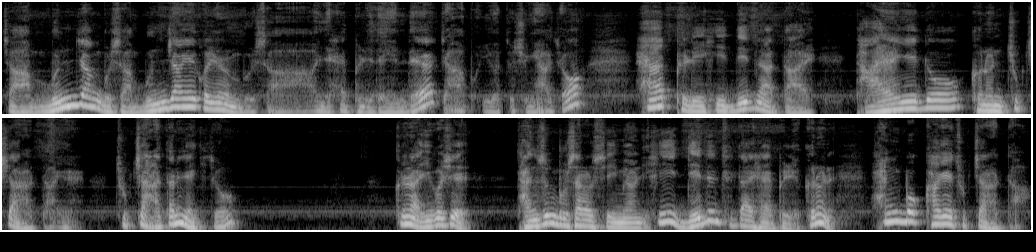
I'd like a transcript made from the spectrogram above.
자, 문장 부사, 문장에 걸리는 부사, 이 happily 등인데, 자, 뭐 이것도 중요하죠. happily he did not die. 다행히도 그는 죽지 않았다. 예. 죽지 않았다는 얘기죠. 그러나 이것이 단순 부사로 쓰이면 he didn't die happily. 그는 행복하게 죽지 않았다.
